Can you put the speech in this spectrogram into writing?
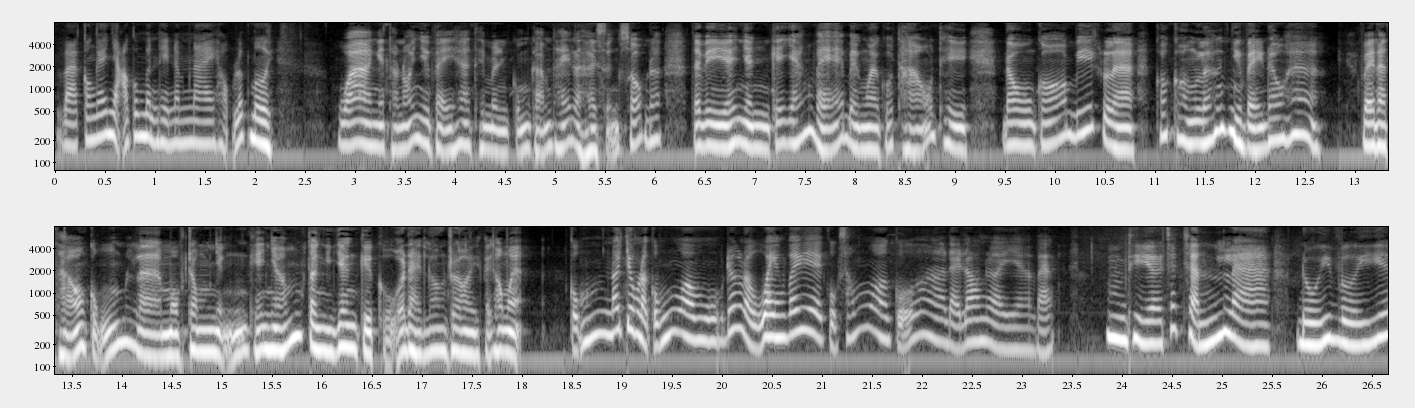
và con gái nhỏ của mình thì năm nay học lớp 10 Wow, nghe Thảo nói như vậy ha thì mình cũng cảm thấy là hơi sửng sốt đó. Tại vì nhìn cái dáng vẻ bề ngoài của Thảo thì đâu có biết là có con lớn như vậy đâu ha. Vậy là Thảo cũng là một trong những cái nhóm tân dân kiều cụ ở Đài Loan rồi, phải không ạ? Cũng nói chung là cũng ờ, rất là quen với cuộc sống ờ, của Đài Loan rồi à, bạn. Ừ, thì ờ, chắc chắn là đối với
